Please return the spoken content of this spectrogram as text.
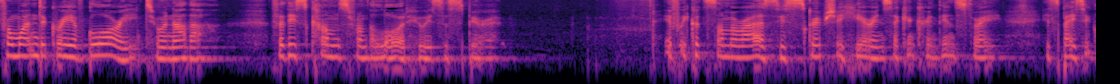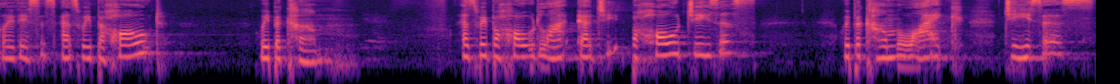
from one degree of glory to another, for this comes from the Lord who is the Spirit. If we could summarize this scripture here in 2 Corinthians 3, it's basically this it's as we behold, we become. As we behold, like, uh, behold Jesus, we become like Jesus.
